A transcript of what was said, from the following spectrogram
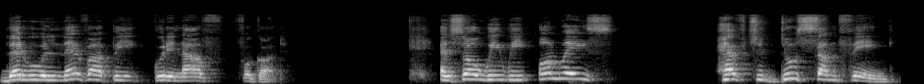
That we will never be good enough for God. And so we, we always have to do something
